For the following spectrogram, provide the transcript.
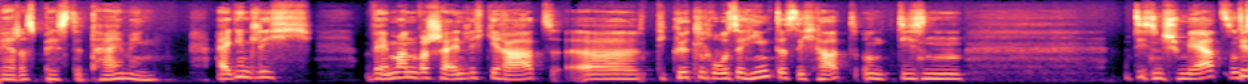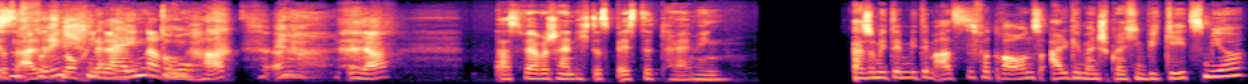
wäre das beste Timing? Eigentlich, wenn man wahrscheinlich gerade äh, die Gürtelrose hinter sich hat und diesen diesen Schmerz und diesen das alles noch in Erinnerung Eindruck. hat, äh, ja, das wäre wahrscheinlich das beste Timing. Also mit dem, mit dem Arzt des Vertrauens allgemein sprechen. Wie geht's mir?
